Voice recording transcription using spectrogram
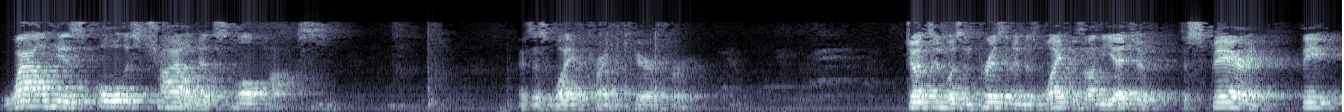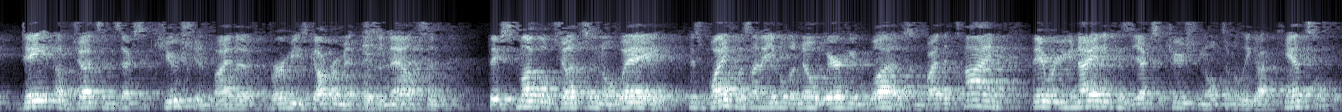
while his oldest child had smallpox as his wife tried to care for. Judson was in prison and his wife was on the edge of despair and the date of Judson's execution by the Burmese government was announced and they smuggled Judson away. His wife was unable to know where he was, and by the time they were united because the execution ultimately got canceled,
